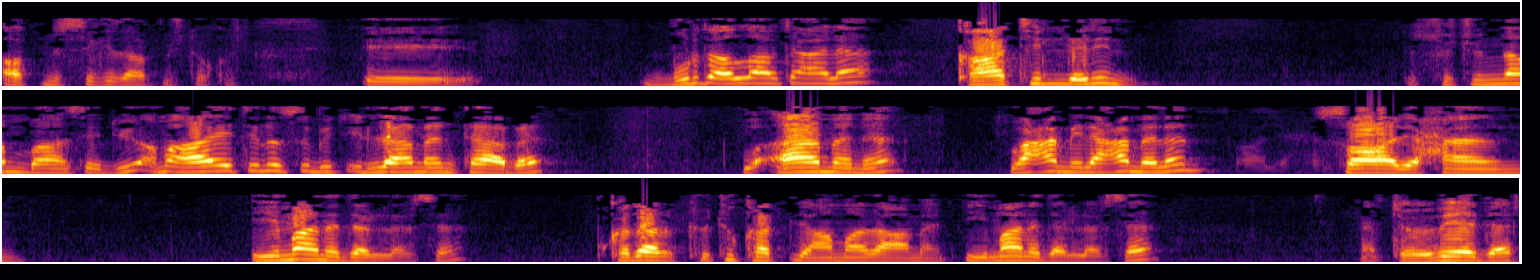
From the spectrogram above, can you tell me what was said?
68 69. Ee, burada Allah Teala katillerin suçundan bahsediyor ama ayeti nasıl bitiyor? İlla men tabe ve amene ve amile amelen salihan iman ederlerse bu kadar kötü katliama rağmen iman ederlerse yani tövbe eder,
